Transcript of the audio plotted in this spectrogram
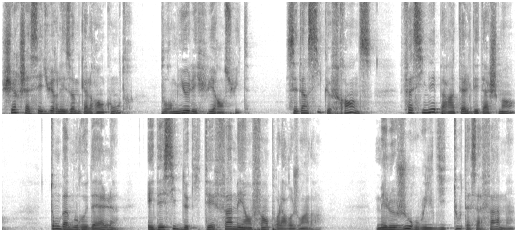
cherche à séduire les hommes qu'elle rencontre pour mieux les fuir ensuite. C'est ainsi que Franz, fasciné par un tel détachement, tombe amoureux d'elle et décide de quitter femme et enfant pour la rejoindre. Mais le jour où il dit tout à sa femme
